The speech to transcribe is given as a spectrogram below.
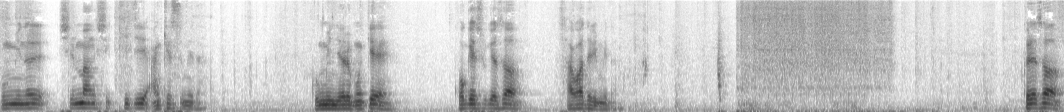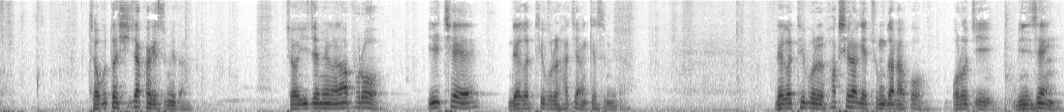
국민을 실망시키지 않겠습니다. 국민 여러분께 고개 숙여서 사과드립니다. 그래서 저부터 시작하겠습니다. 저 이재명은 앞으로 일체의 네거티브를 하지 않겠습니다. 네거티브를 확실하게 중단하고 오로지 민생,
